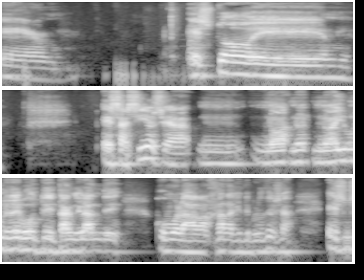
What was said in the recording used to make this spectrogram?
eh, ¿esto es así? O sea, mm, no, no hay un rebote tan grande como la bajada que te produce. O sea, es,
